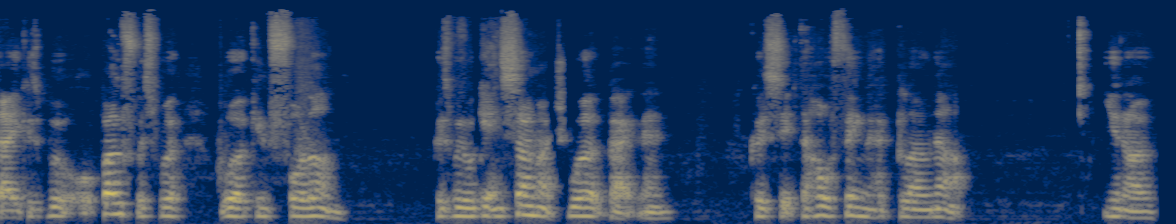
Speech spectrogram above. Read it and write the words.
day because we both of us were working full on because we were getting so much work back then because the whole thing had blown up, you know.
